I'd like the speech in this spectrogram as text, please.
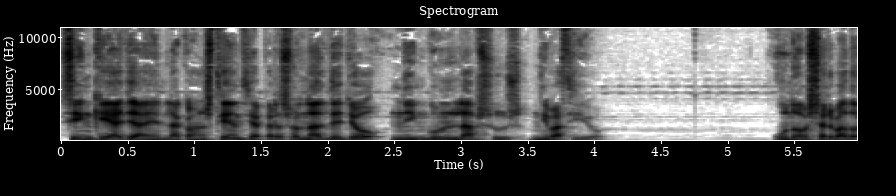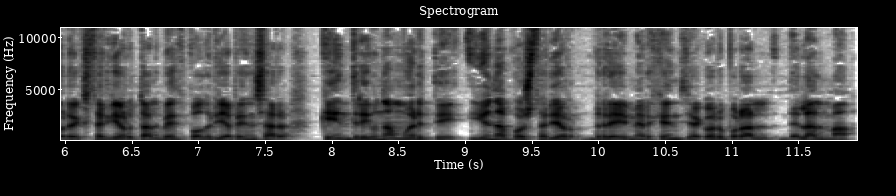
sin que haya en la conciencia personal de yo ningún lapsus ni vacío. Un observador exterior tal vez podría pensar que entre una muerte y una posterior reemergencia corporal del alma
